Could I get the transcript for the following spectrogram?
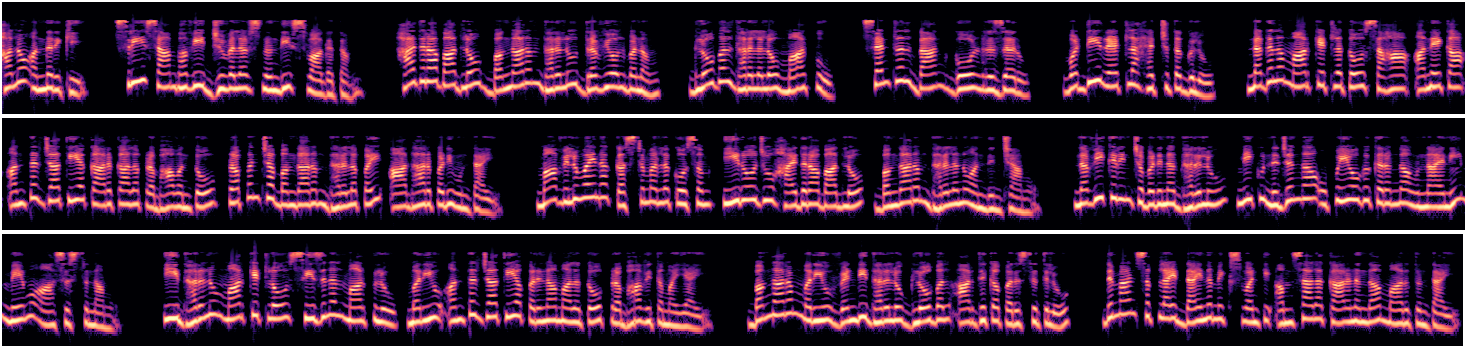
Hello అందరికీ Shri Shambhavi jewellers నుండి స్వాగతం. హైదరాబాద్లో బంగారం ధరలు ద్రవ్యోల్బణం గ్లోబల్ ధరలలో మార్పు సెంట్రల్ బ్యాంక్ గోల్డ్ రిజర్వ్ వడ్డీ రేట్ల హెచ్చుతగ్గులు నగల మార్కెట్లతో సహా అనేక అంతర్జాతీయ కారకాల ప్రభావంతో ప్రపంచ బంగారం ధరలపై ఆధారపడి ఉంటాయి. మా విలువైన కస్టమర్ల కోసం ఈ రోజు హైదరాబాద్లో బంగారం ధరలను అందించాము. నవీకరించబడిన ధరలు మీకు నిజంగా ఉపయోగకరంగా ఉన్నాయని మేము ఆశిస్తున్నాము. ఈ ధరలు మార్కెట్లో సీజనల్ మార్పులు మరియు అంతర్జాతీయ పరిణామాలతో ప్రభావితమయ్యాయి. బంగారం మరియు వెండి ధరలు గ్లోబల్ ఆర్థిక పరిస్థితులు డిమాండ్ సప్లై డైనమిక్స్ వంటి అంశాల కారణంగా మారుతుంటాయి.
